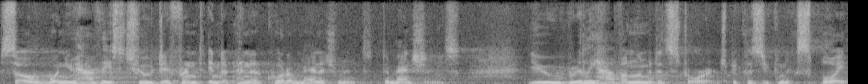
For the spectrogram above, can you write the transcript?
So when you have these two different independent quota management dimensions, you really have unlimited storage because you can exploit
